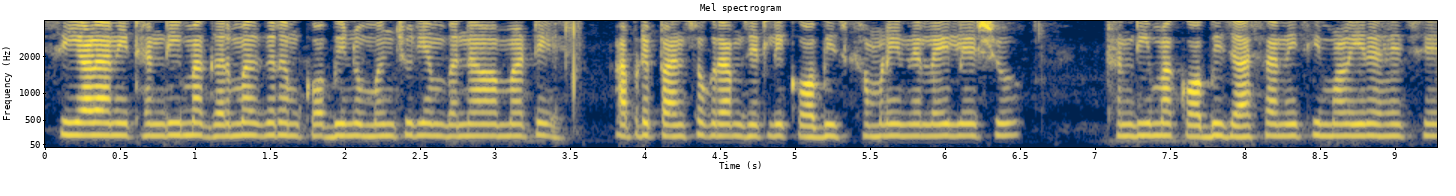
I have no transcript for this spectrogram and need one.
શિયાળાની ઠંડીમાં ગરમા ગરમ કોબીનું મંચુરિયમ બનાવવા માટે આપણે પાંચસો ગ્રામ જેટલી કોબીજ ખમણીને લઈ લેશું ઠંડીમાં કોબીજ આસાનીથી મળી રહે છે.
